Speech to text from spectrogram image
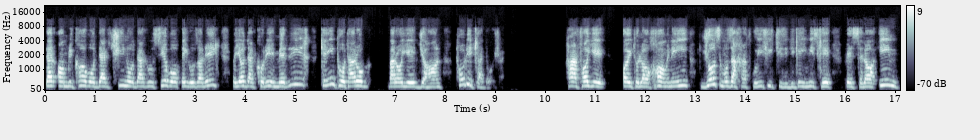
در آمریکا و در چین و در روسیه و غیر و یا در کره مریخ که این توطعه رو برای جهان تولید کرده باشند. حرفهای آیت الله خامنه ای جز مزخرف گوییش هیچ چیزی دیگه ای نیست که به اصطلاح این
